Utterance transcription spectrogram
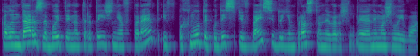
календар забитий на три тижні вперед, і впихнути кудись співбесіду їм просто е, неможливо.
